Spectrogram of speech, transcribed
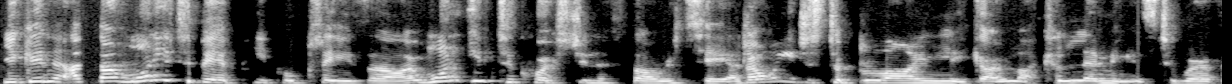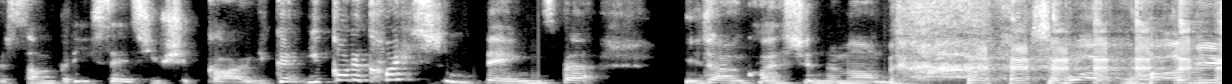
You're gonna I don't want you to be a people pleaser. I want you to question authority. I don't want you just to blindly go like a lemming as to wherever somebody says you should go. You got you've got to question things, but you don't question the mum. So what, what have you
